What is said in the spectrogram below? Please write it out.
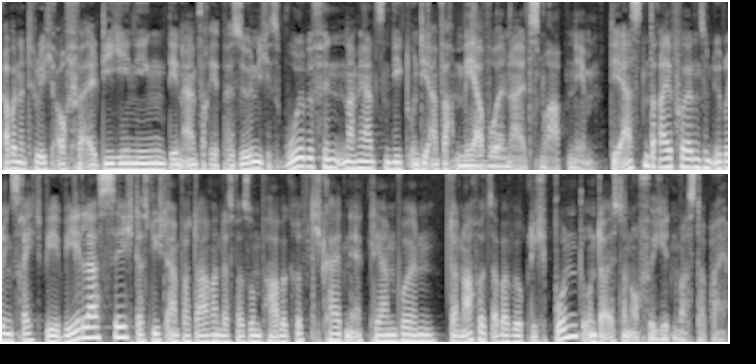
aber natürlich auch für all diejenigen, denen einfach ihr persönliches Wohlbefinden am Herzen liegt und die einfach mehr wollen als nur abnehmen. Die ersten drei Folgen sind übrigens recht WW-lastig. Das liegt einfach daran, dass wir so ein paar Begrifflichkeiten erklären wollen. Danach wird's aber wirklich bunt und da ist dann auch für jeden was dabei.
